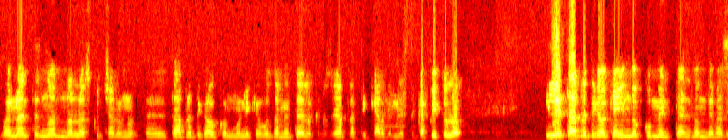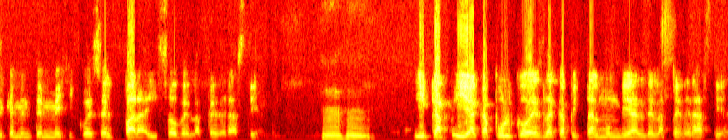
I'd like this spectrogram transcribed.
bueno, antes no, no lo escucharon ustedes, estaba platicando con Mónica justamente de lo que nos iba a platicar en este capítulo, y le estaba platicando que hay un documental donde básicamente México es el paraíso de la pederastia, y, Cap- y Acapulco es la capital mundial de la pederastia,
